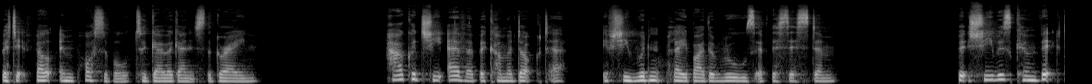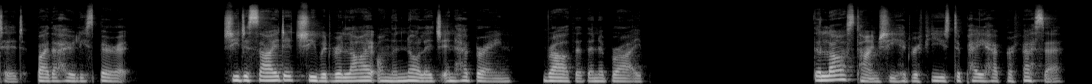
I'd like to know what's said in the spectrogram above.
but it felt impossible to go against the grain. How could she ever become a doctor if she wouldn't play by the rules of the system? But she was convicted by the Holy Spirit. She decided she would rely on the knowledge in her brain rather than a bribe. The last time she had refused to pay her professor,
